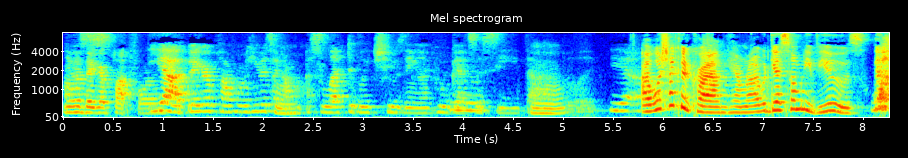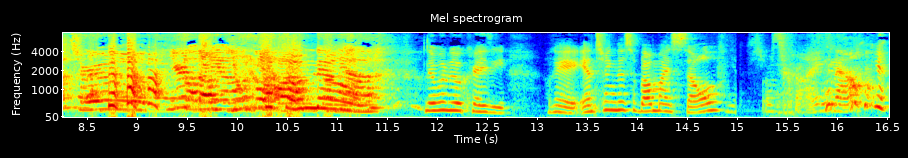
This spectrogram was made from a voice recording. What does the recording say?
You have a bigger platform. Yeah, bigger platform. Here it's like I'm selectively choosing like who gets to see that. Mhm. But, like, yeah. I wish I could cry on camera. I would get so many views. That's True. Your thumb, Thumbnail. you would go Your thumbnail. Yeah. They would go crazy. Okay, answering this about myself. Starts crying now. yeah.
